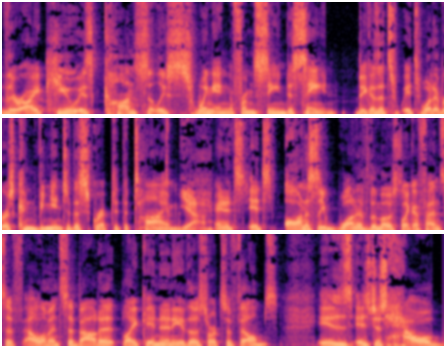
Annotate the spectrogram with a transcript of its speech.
Their IQ is constantly swinging from scene to scene because it's it's whatever is convenient to the script at the time. Yeah. and it's it's honestly one of the most like offensive elements about it, like in any of those sorts of films, is is just how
